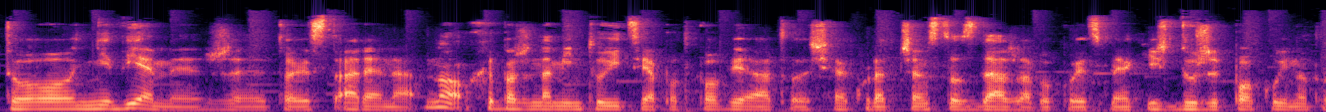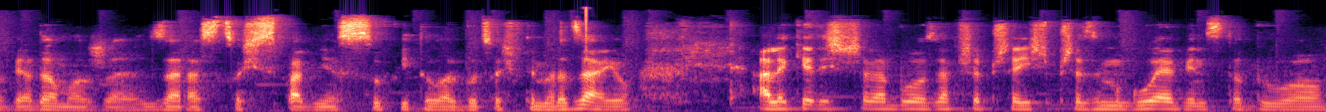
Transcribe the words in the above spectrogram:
to nie wiemy, że to jest arena. No, chyba, że nam intuicja podpowie, a to się akurat często zdarza, bo powiedzmy jakiś duży pokój, no to wiadomo, że zaraz coś spadnie z sufitu albo coś w tym rodzaju. Ale kiedyś trzeba było zawsze przejść przez mgłę, więc to było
